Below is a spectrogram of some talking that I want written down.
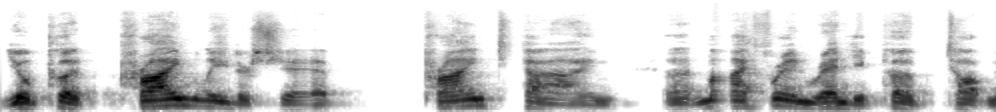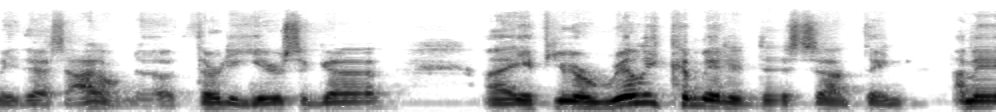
you'll put prime leadership, prime time. Uh, my friend Randy Pope taught me this. I don't know, 30 years ago. Uh, if you're really committed to something, I mean,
